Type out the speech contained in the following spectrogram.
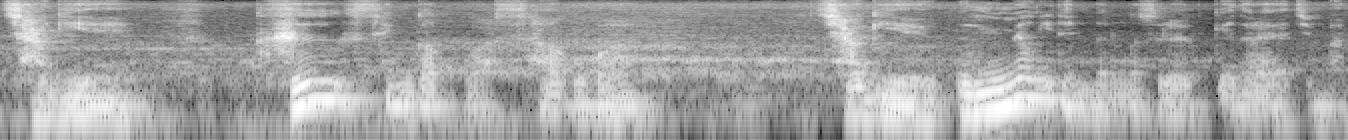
자기의 그 생각과 사고가 자기의 운명이 된다는 것을 깨달아야지만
